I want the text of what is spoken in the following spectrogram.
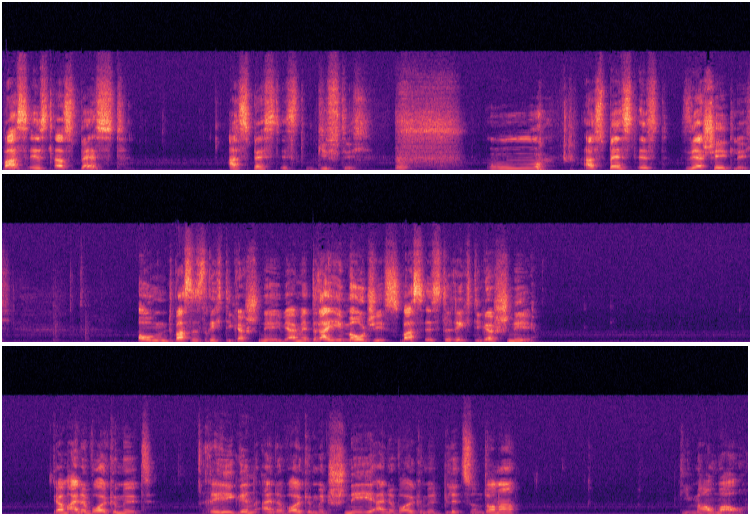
Was ist Asbest? Asbest ist giftig. Uh, Asbest ist sehr schädlich. Und was ist richtiger Schnee? Wir haben hier drei Emojis. Was ist richtiger Schnee? Wir haben eine Wolke mit Regen, eine Wolke mit Schnee, eine Wolke mit Blitz und Donner. Die Mau Mau.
